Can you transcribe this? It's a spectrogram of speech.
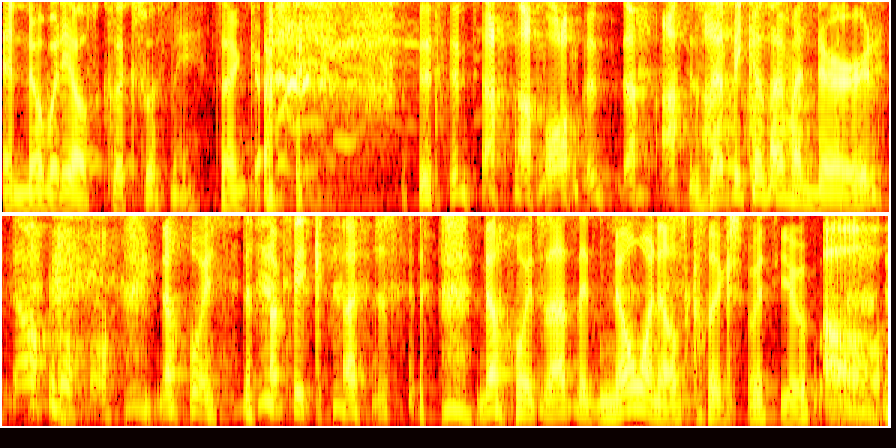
And nobody else clicks with me. Thank God. no, Is that because I'm a nerd? no, no, it's not because. No, it's not that no one else clicks with you. Oh,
